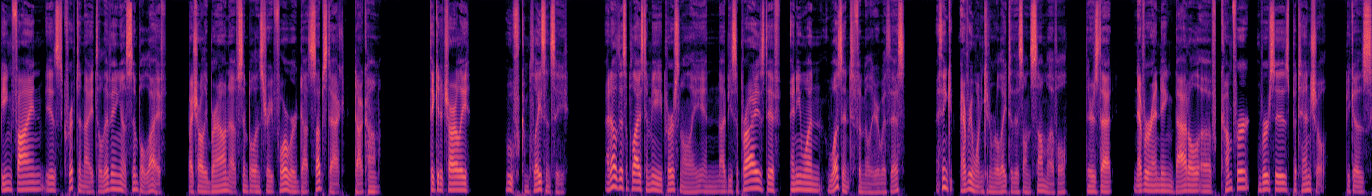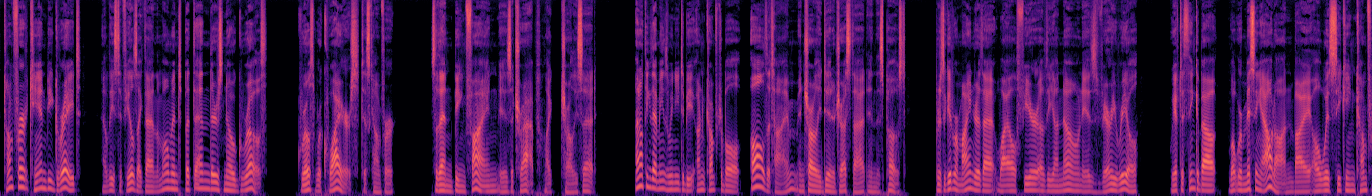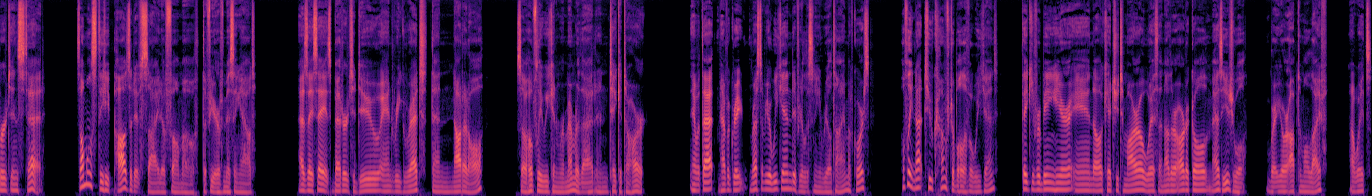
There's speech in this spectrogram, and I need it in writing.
Being Fine is Kryptonite to Living a Simple Life by Charlie Brown of simpleandstraightforward.substack.com. Thank you to Charlie. Oof, complacency. I know this applies to me personally, and I'd be surprised if anyone wasn't familiar with this. I think everyone can relate to this on some level. There's that never ending battle of comfort versus potential, because comfort can be great, at least it feels like that in the moment, but then there's no growth. Growth requires discomfort. So then being fine is a trap, like Charlie said. I don't think that means we need to be uncomfortable all the time, and Charlie did address that in this post. But it's a good reminder that while fear of the unknown is very real, we have to think about what we're missing out on by always seeking comfort instead. It's almost the positive side of FOMO, the fear of missing out. As they say, it's better to do and regret than not at all. So hopefully we can remember that and take it to heart. And with that, have a great rest of your weekend if you're listening in real time, of course. Hopefully, not too comfortable of a weekend. Thank you for being here, and I'll catch you tomorrow with another article as usual, where your optimal life awaits.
